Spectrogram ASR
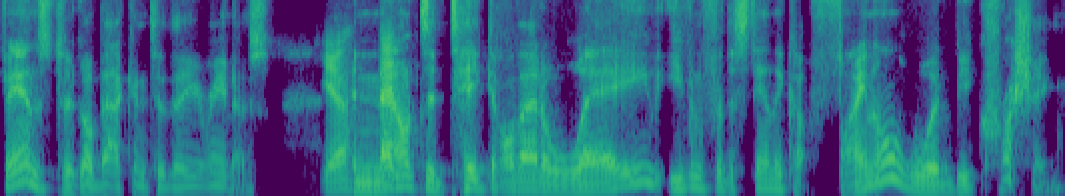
fans to go back into the arenas. Yeah. And now and- to take all that away, even for the Stanley Cup final, would be crushing.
